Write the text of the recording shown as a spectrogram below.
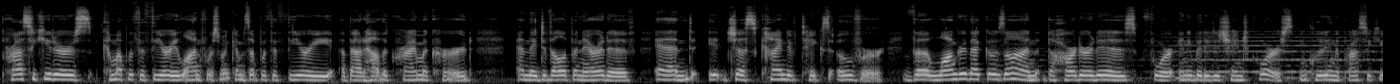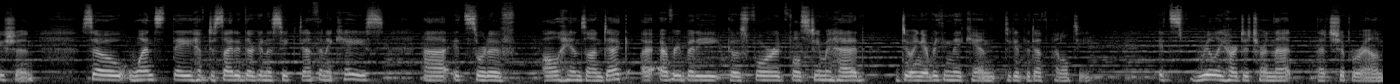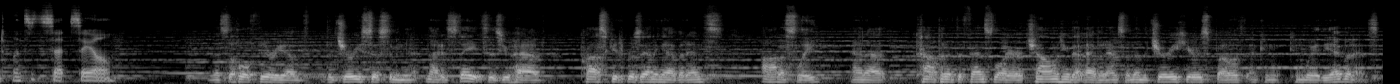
prosecutors come up with a theory, law enforcement comes up with a theory about how the crime occurred, and they develop a narrative, and it just kind of takes over. The longer that goes on, the harder it is for anybody to change course, including the prosecution. So once they have decided they're going to seek death in a case, uh, it's sort of all hands on deck. Everybody goes forward, full steam ahead, doing everything they can to get the death penalty. It's really hard to turn that, that ship around once it's set sail. That's the whole theory of the jury system in the United States is you have prosecutor presenting evidence honestly and a competent defense lawyer challenging that evidence, and then the jury hears both and can, can weigh the evidence.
